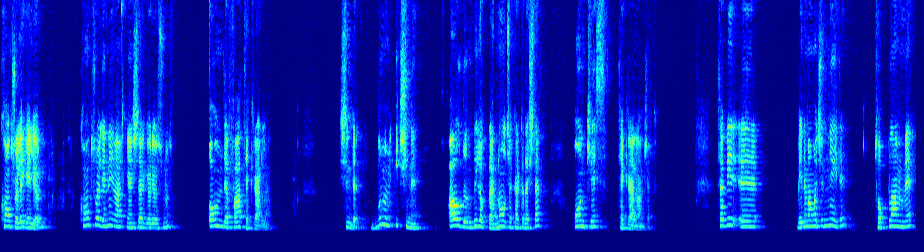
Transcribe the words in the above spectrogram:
kontrole geliyorum. Kontrolde ne var gençler görüyorsunuz? 10 defa tekrarla. Şimdi bunun içine aldığım bloklar ne olacak arkadaşlar? 10 kez tekrarlanacak. Tabii e, benim amacım neydi? Toplam ve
